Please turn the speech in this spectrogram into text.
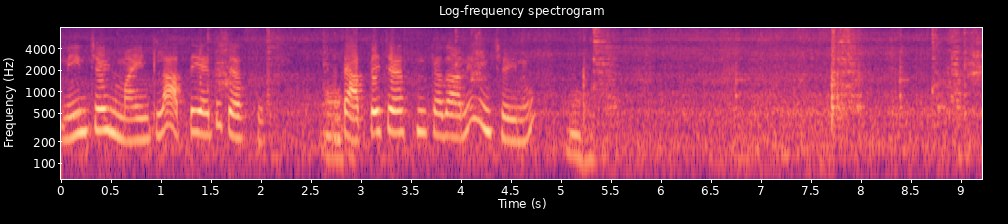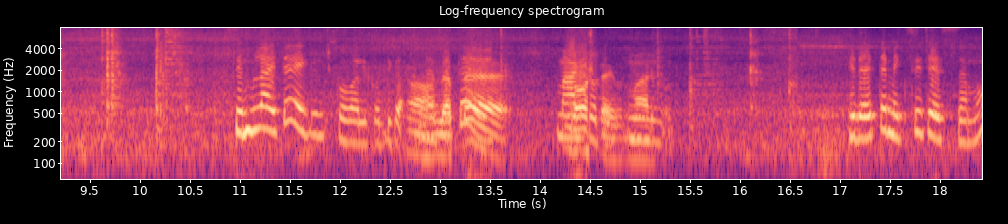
నేను చేయను. మా ఇంట్లో అత్తయ్య అయితే చేస్తుంది. అంటే అత్తయ్య చేస్తుంది కదా అని నేను చేయను. సిమ్లో అయితే ఎగించుకోవాలి కొద్దిగా. ఇదైతే మిక్సీ చేస్తాము.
